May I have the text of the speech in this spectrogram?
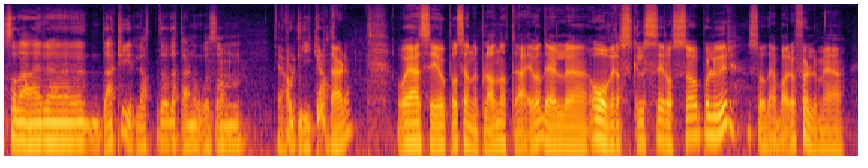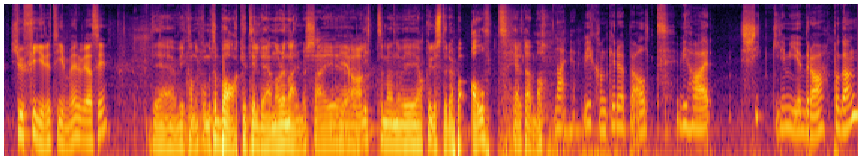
Så det er, uh, det er, tydelig at uh, dette er noe som ja, folk liker. Da. Det er det. Og jeg ser jo på sendeplanen at det er jo en del uh, overraskelser også på lur. Så det er bare å følge med 24 timer, vil jeg si det, vi kan jo komme tilbake til det når det nærmer seg eh, ja. litt, men vi har ikke lyst til å røpe alt helt ennå. Nei, vi kan ikke røpe alt. Vi har skikkelig mye bra på gang.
